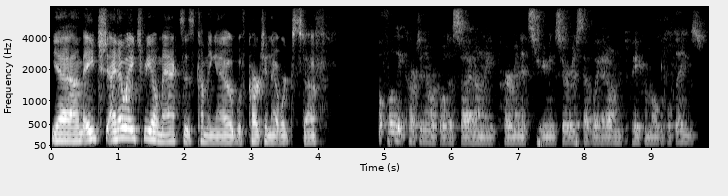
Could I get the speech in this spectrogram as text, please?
yeah um h i know hbo max is coming out with cartoon network stuff Hopefully, Cartoon Network will decide on a permanent streaming service. That way, I don't have to pay for multiple things.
